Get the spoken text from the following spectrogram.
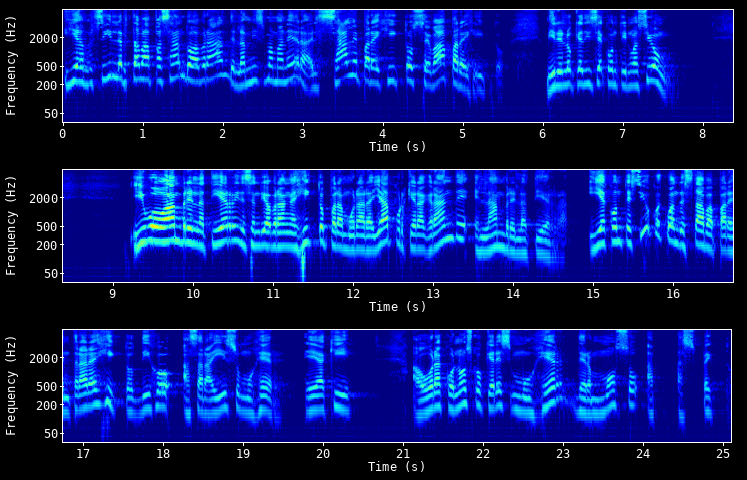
Y así le estaba pasando a Abraham de la misma manera. Él sale para Egipto, se va para Egipto. Mire lo que dice a continuación. Y hubo hambre en la tierra y descendió Abraham a Egipto para morar allá porque era grande el hambre en la tierra. Y aconteció que cuando estaba para entrar a Egipto, dijo a Saraí su mujer, he aquí, ahora conozco que eres mujer de hermoso aspecto.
